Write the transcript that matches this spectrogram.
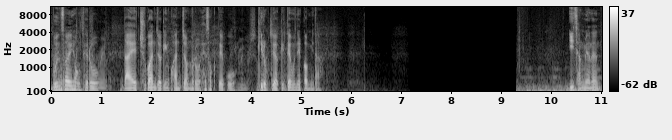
문서의 형태로 나의 주관적인 관점으로 해석되고 기록되었기 때문일 겁니다. 이 장면은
